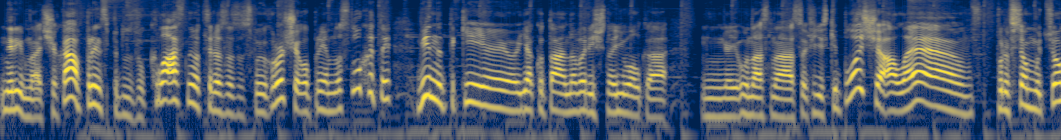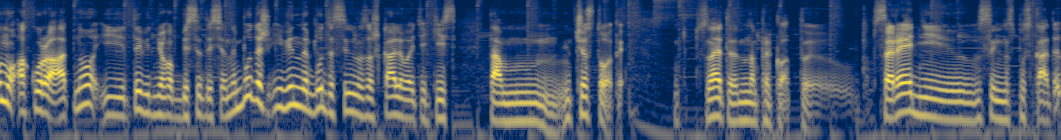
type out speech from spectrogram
нерівна ЧХ. В принципі, тут звук класний, от серйозно за свої гроші, його приємно слухати. Він не такий, як ота новорічна йолка у нас на Софіївській площі, але при всьому цьому акуратно, і ти від нього біситися не будеш, і він не буде сильно зашкалювати якісь там частоти. Тобто, знаєте, наприклад, е, середні сильно спускати.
